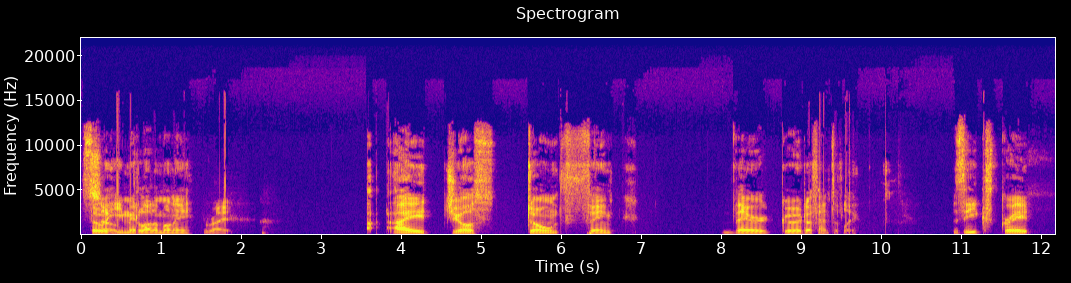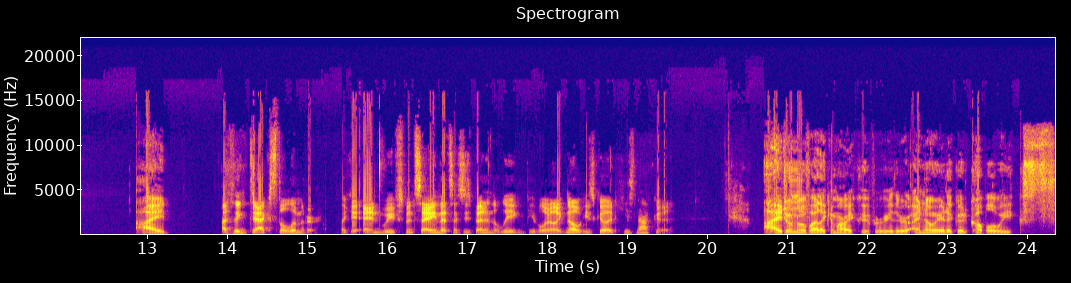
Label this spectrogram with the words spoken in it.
So, So- he made a lot of money. Right. I just don't think they're good offensively. Zeke's great. I I think Dak's the limiter. Like, and we've been saying that since he's been in the league. People are like, no, he's good. He's not good. I don't know if I like Amari Cooper either. I know he had a good couple of weeks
